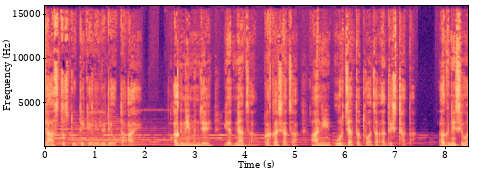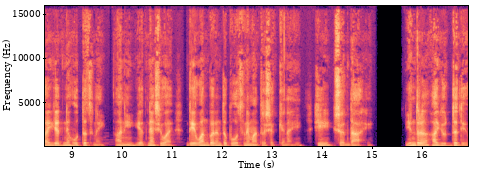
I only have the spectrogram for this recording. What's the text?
जास्त स्तुती केलेली देवता आहे. अग्नी म्हणजे यज्ञाचा प्रकाशाचा आणि ऊर्जा तत्वाचा अधिष्ठाता. अग्नीशिवाय यज्ञ होतच नाही. आणि यज्ञाशिवाय देवांपर्यंत पोहोचणे मात्र शक्य नाही ही श्रद्धा आहे. इंद्र हा युद्धदेव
